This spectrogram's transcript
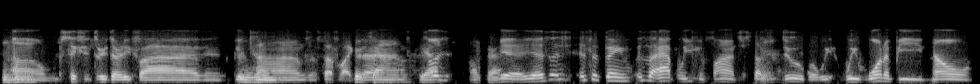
Mhm. um, sixty three thirty five and Good Mhm. Times and stuff like good that. times. Yeah. it's- Okay. Yeah, yeah. So it's, it's a thing. It's an app where you can find just stuff to do, but we we want to be known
